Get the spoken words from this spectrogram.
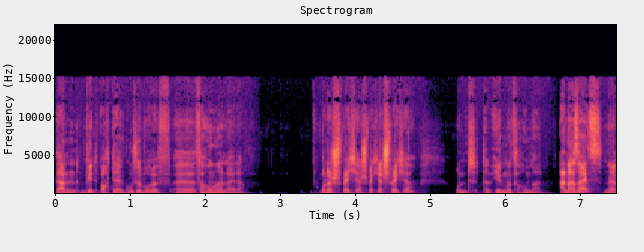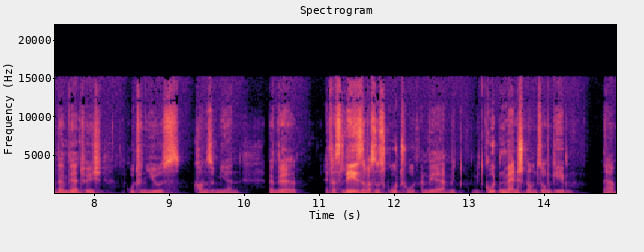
dann wird auch der gute Wolf äh, verhungern leider. Oder schwächer, schwächer, schwächer und dann irgendwann verhungern. Andererseits, ne, wenn wir natürlich gute News konsumieren, wenn wir etwas lesen, was uns gut tut, wenn wir mit, mit guten Menschen uns umgeben, ja.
